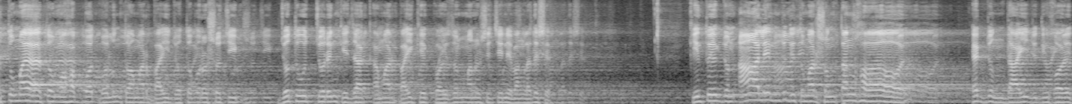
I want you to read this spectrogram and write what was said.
এত মায়া, এত মহব্বত, বলুন তো আমার ভাই যত বড় সচিব, যত উচ্চ রেঙ্কে যাক, আমার ভাইকে কয়জন মানুষই চেনে বাংলাদেশের কিন্তু একজন আলেম যদি তোমার সন্তান হয় একজন দায়ী যদি হয়,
